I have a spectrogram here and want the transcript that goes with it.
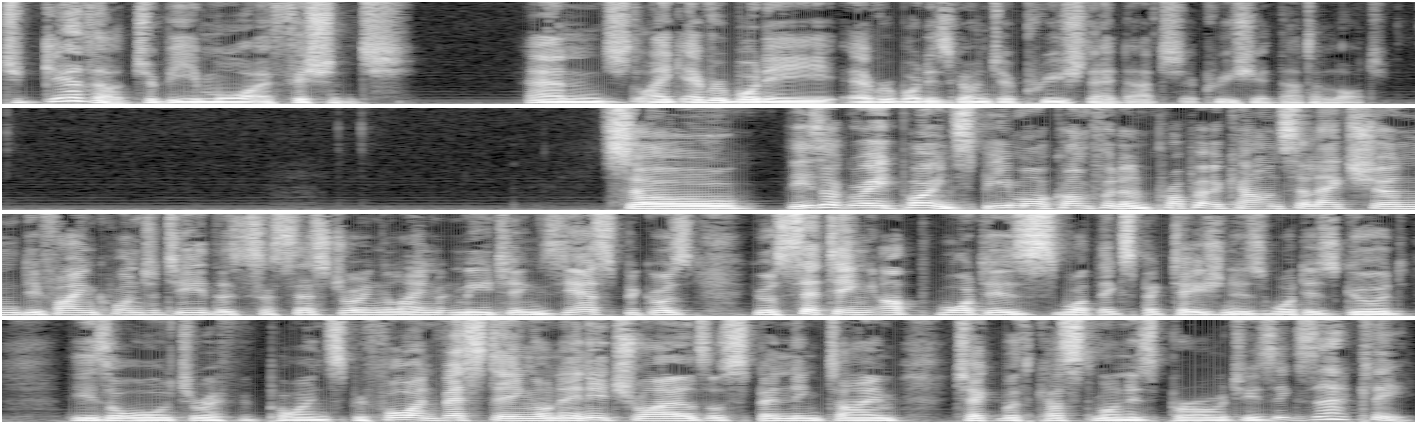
together to be more efficient. And like everybody, everybody's going to appreciate that, appreciate that a lot. So these are great points. Be more confident. Proper account selection, define quantity, the success during alignment meetings. Yes, because you're setting up what is, what the expectation is, what is good. These are all terrific points. Before investing on any trials or spending time, check with customer on his priorities. Exactly.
